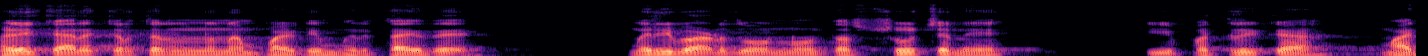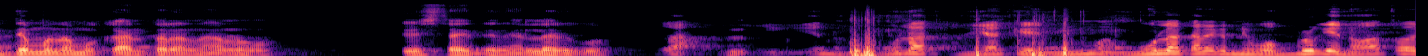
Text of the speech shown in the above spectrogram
ಹಳೆ ಕಾರ್ಯಕರ್ತರನ್ನು ನಮ್ಮ ಪಾರ್ಟಿ ಮರಿತಾ ಇದೆ, ಮರಿಬಾರ್ದು ಅನ್ನುವಂಥ ಸೂಚನೆ ಈ ಪತ್ರಿಕಾ ಮಾಧ್ಯಮದ ಮುಖಾಂತರ ನಾನು ತಿಳಿಸ್ತಾ ಇದ್ದೇನೆ ಎಲ್ಲರಿಗೂ. ಏನು ಮೂಲ, ಯಾಕೆ ನಿಮ್ಮ ಮೂಲ ಕಾರ್ಯಕರ್ತ ನೀವು ಒಬ್ರಿಗೇನೋ ಅಥವಾ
